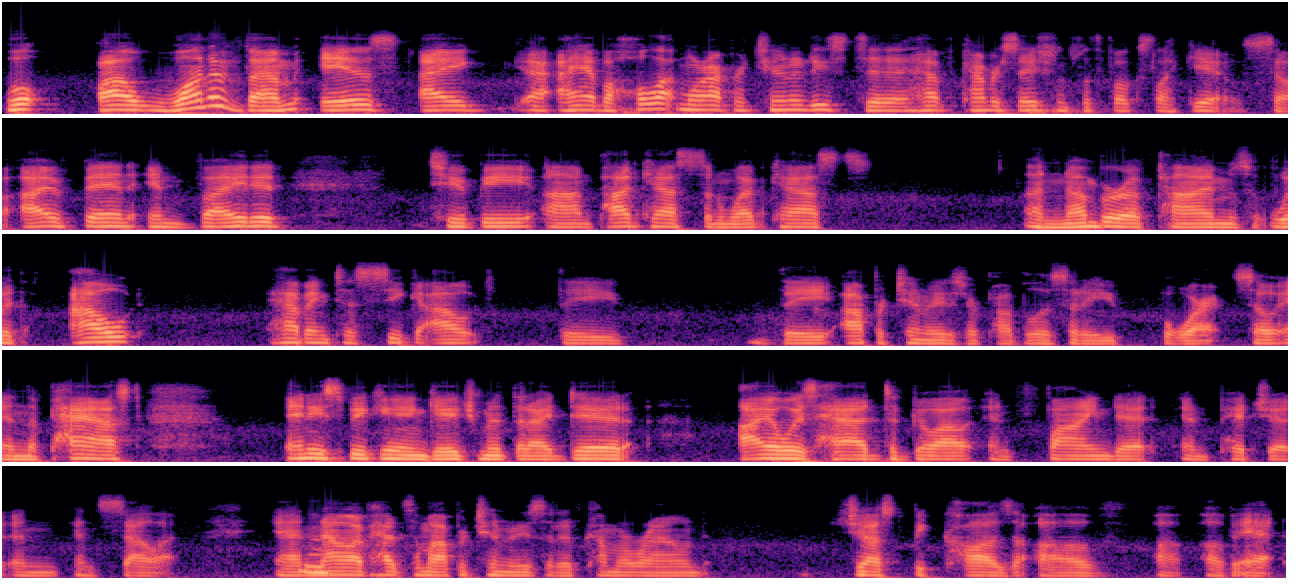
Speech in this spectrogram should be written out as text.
Well, uh, one of them is I I have a whole lot more opportunities to have conversations with folks like you. So I've been invited to be on podcasts and webcasts a number of times without having to seek out the the opportunities or publicity for it. So in the past, any speaking engagement that I did, I always had to go out and find it and pitch it and, and sell it. And mm-hmm. now I've had some opportunities that have come around just because of uh, of it.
